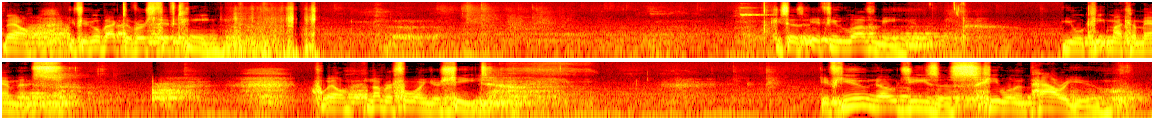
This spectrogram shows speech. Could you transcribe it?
Now, if you go back to verse 15, He says, If you love me, you will keep my commandments. Well, number four on your sheet. If you know Jesus, He will empower you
